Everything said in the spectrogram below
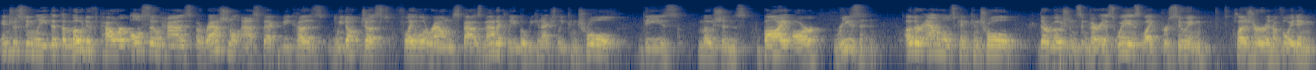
interestingly, that the motive power also has a rational aspect because we don't just flail around spasmodically, but we can actually control these motions by our reason. Other animals can control their motions in various ways, like pursuing pleasure and avoiding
